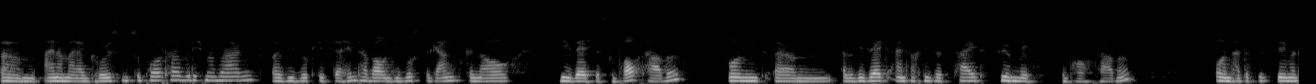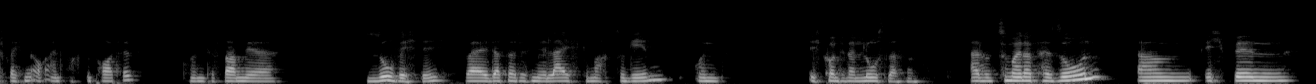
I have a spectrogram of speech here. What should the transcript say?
ähm, einer meiner größten Supporter, würde ich mal sagen, weil sie wirklich dahinter war und die wusste ganz genau, wie sehr ich das gebraucht habe und ähm, also wie sehr ich einfach diese Zeit für mich gebraucht habe und hat es dementsprechend auch einfach supportet und das war mir so wichtig, weil das hat es mir leicht gemacht zu gehen und ich konnte dann loslassen. Also zu meiner Person, ähm, ich bin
